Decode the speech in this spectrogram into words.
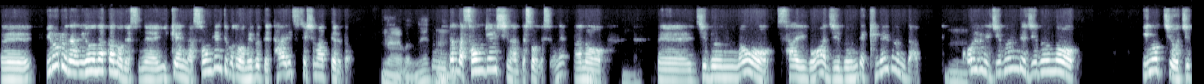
えーいろいろな世の中のですね、意見が尊厳という言葉をめぐって対立してしまってると。なるほどね。うん例えば尊厳死なんてそうですよね。あの、えー自分の最後は自分で決めるんだ。うんこういうふうに自分で自分の命を自己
